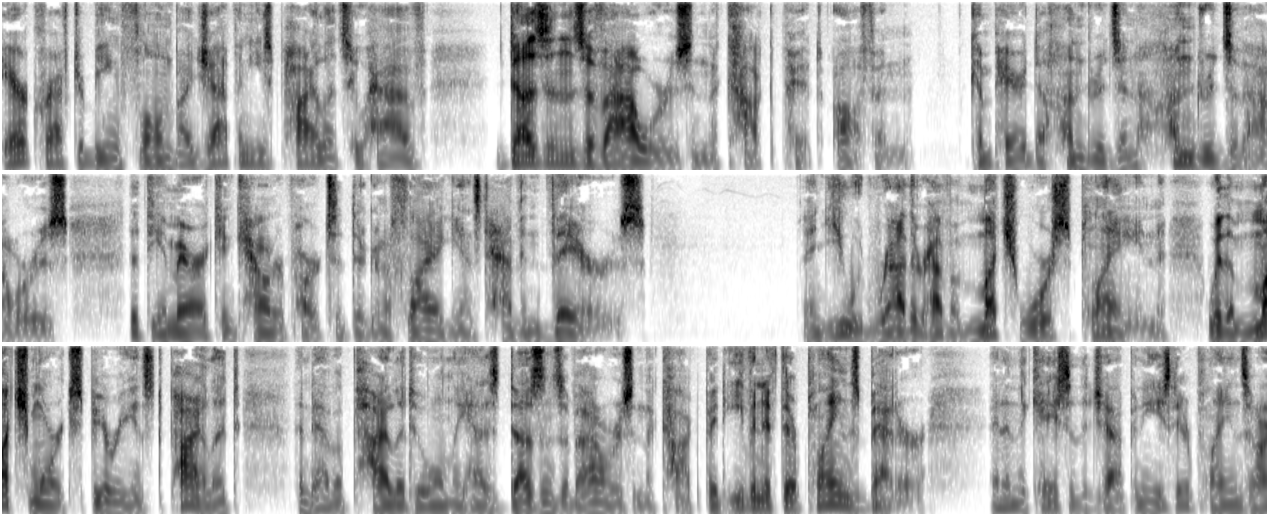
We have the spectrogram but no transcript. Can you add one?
aircraft are being flown by Japanese pilots who have dozens of hours in the cockpit, often compared to hundreds and hundreds of hours that the American counterparts that they're going to fly against have in theirs. And you would rather have a much worse plane with a much more experienced pilot than to have a pilot who only has dozens of hours in the cockpit, even if their plane's better. And in the case of the Japanese, their planes aren't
